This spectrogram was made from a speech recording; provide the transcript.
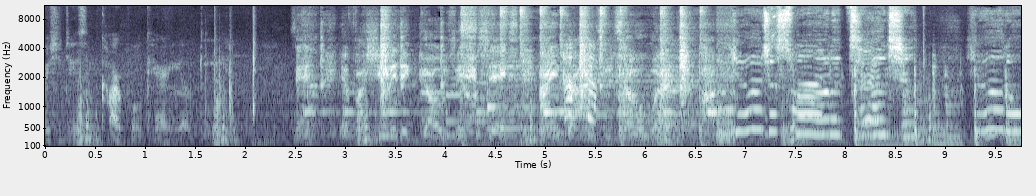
we should do some carpool karaoke. If I shoot it, it goes in six. I ain't cried since so what? You just want attention. You don't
